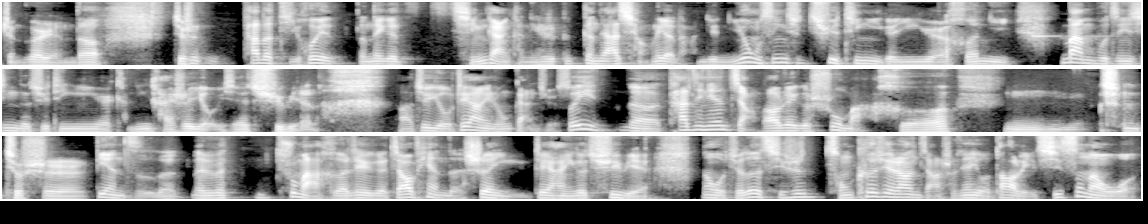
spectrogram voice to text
整个人的，就是他的体会的那个。情感肯定是更更加强烈的，就你用心去去听一个音乐和你漫不经心的去听音乐，肯定还是有一些区别的，啊，就有这样一种感觉。所以，呃，他今天讲到这个数码和嗯，就是电子的那个数码和这个胶片的摄影这样一个区别，那我觉得其实从科学上讲，首先有道理。其次呢，我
